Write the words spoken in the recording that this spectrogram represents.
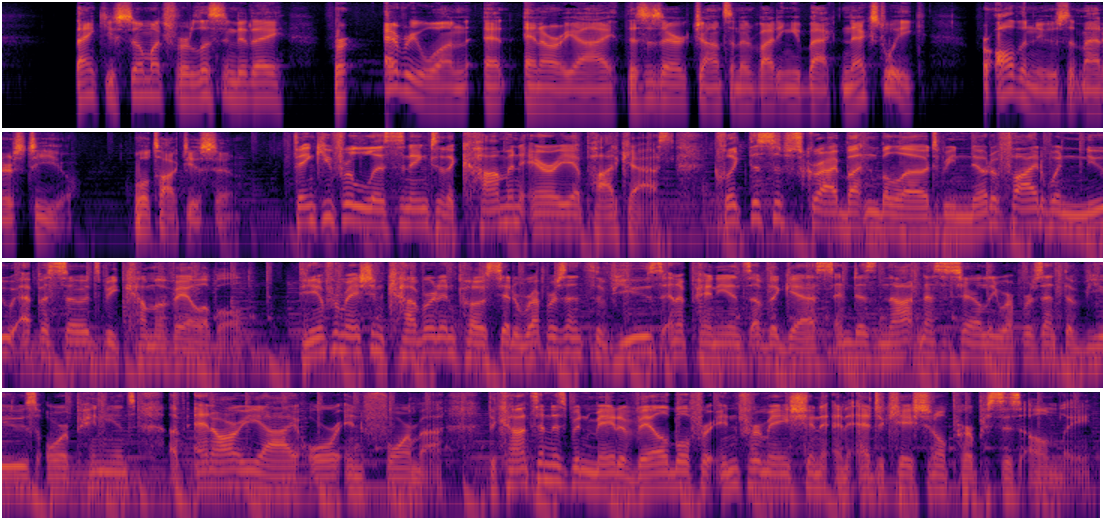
Thank you so much for listening today. For everyone at NREI, this is Eric Johnson inviting you back next week for all the news that matters to you. We'll talk to you soon. Thank you for listening to the Common Area Podcast. Click the subscribe button below to be notified when new episodes become available. The information covered and posted represents the views and opinions of the guests and does not necessarily represent the views or opinions of NREI or Informa. The content has been made available for information and educational purposes only.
